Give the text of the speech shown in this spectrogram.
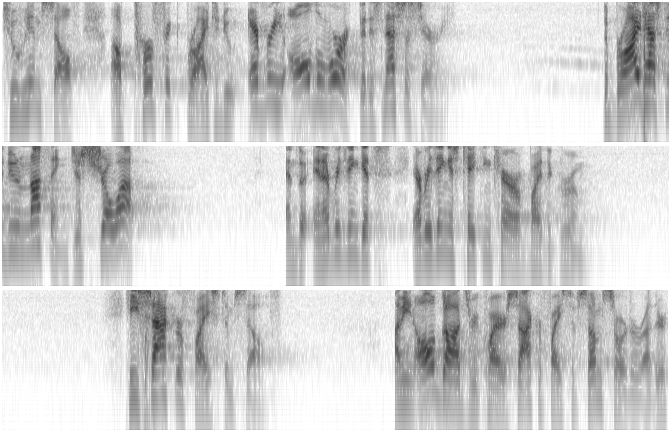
to himself a perfect bride, to do every all the work that is necessary. The bride has to do nothing, just show up. And, the, and everything gets everything is taken care of by the groom. He sacrificed himself. I mean, all gods require sacrifice of some sort or other,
